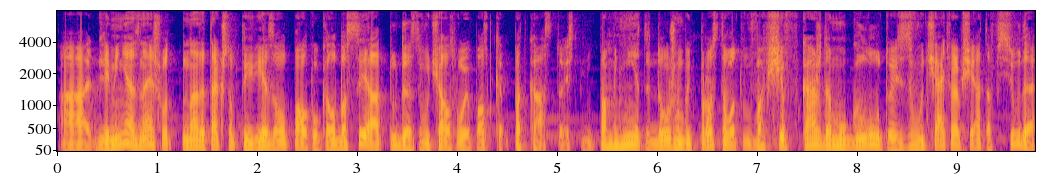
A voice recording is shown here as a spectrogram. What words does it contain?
А для меня, знаешь, вот надо так, чтобы ты резал палку колбасы, а оттуда звучал твой подкаст. То есть, по мне, ты должен быть просто вот вообще в каждом углу, то есть звучать вообще отовсюду.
